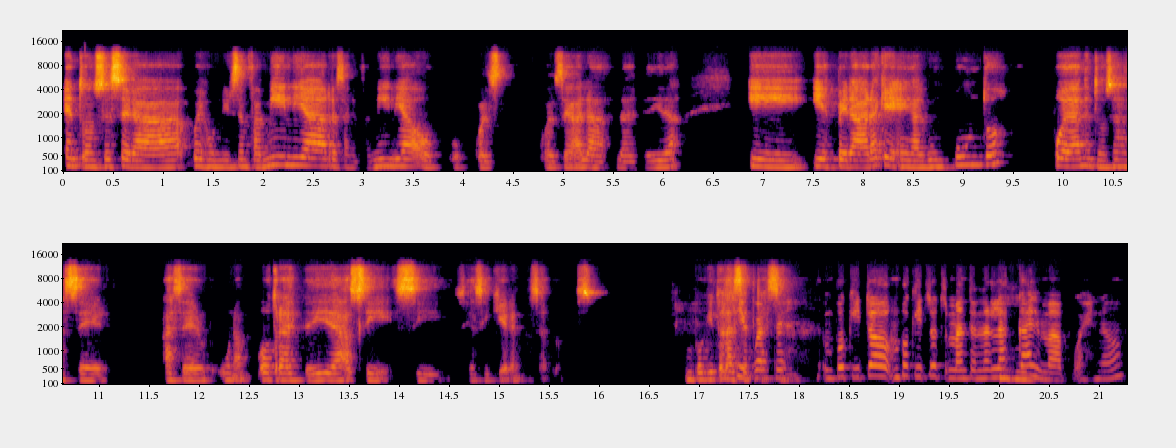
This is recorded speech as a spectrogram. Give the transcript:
entonces será pues unirse en familia, rezar en familia o, cual, cual, sea la, la despedida y, y, esperar a que en algún punto puedan entonces hacer, hacer una otra despedida si, si, si así quieren hacerlo un poquito la sí, pues, aceptación. un poquito, un poquito mantener la calma, pues, ¿no?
